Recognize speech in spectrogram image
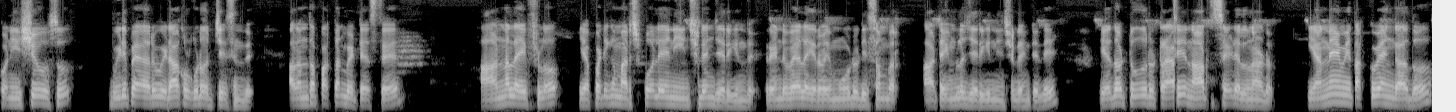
కొన్ని ఇష్యూస్ విడిపోయారు విడాకులు కూడా వచ్చేసింది. అదంతా పక్కన పెట్టేస్తే ఆ అన్న లైఫ్లో ఎప్పటికీ మర్చిపోలేని ఇన్సిడెంట్ జరిగింది. రెండు వేల ఇరవై మూడు డిసెంబర్ ఆ టైంలో జరిగింది ఇన్సిడెంట్ ఇది. ఏదో టూర్ ట్రావెల్ నార్త్ సైడ్ వెళ్ళినాడు. ఈ అన్న ఏమి తక్కువేం కాదు.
